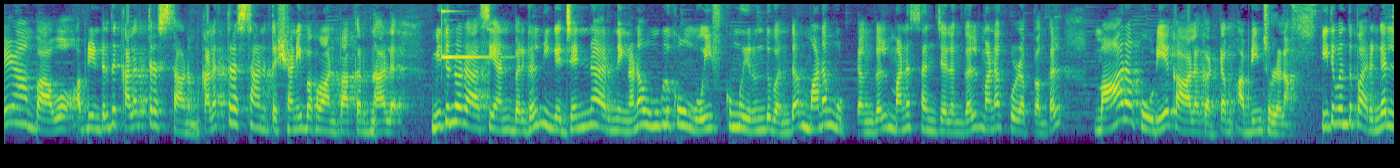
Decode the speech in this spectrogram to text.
ஏழாம் பாவம் அப்படின்றது கலத்திரஸ்தானம். கலத்திரஸ்தானத்தை சனி பகவான் பார்க்கறதுனால மிதுன ராசி அன்பர்கள் நீங்கள் ஜென்னா இருந்தீங்கன்னா உங்களுக்கும் உங்கள் ஒய்ஃப்க்கும் இருந்து வந்த மனமுட்டங்கள் மனசஞ்சலங்கள் மனக்குழப்பங்கள் மாறக்கூடிய காலகட்டம் அப்படின்னு சொல்லலாம். இது வந்து பாருங்கள்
